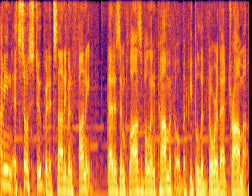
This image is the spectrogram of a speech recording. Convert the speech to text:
I mean, it's so stupid it's not even funny. That is implausible and comical, but people adore that drama.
